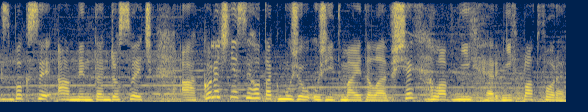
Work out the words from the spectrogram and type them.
Xboxy a Nintendo Switch a konečně si ho tak můžou užít majitelé všech hlavních herních platform.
